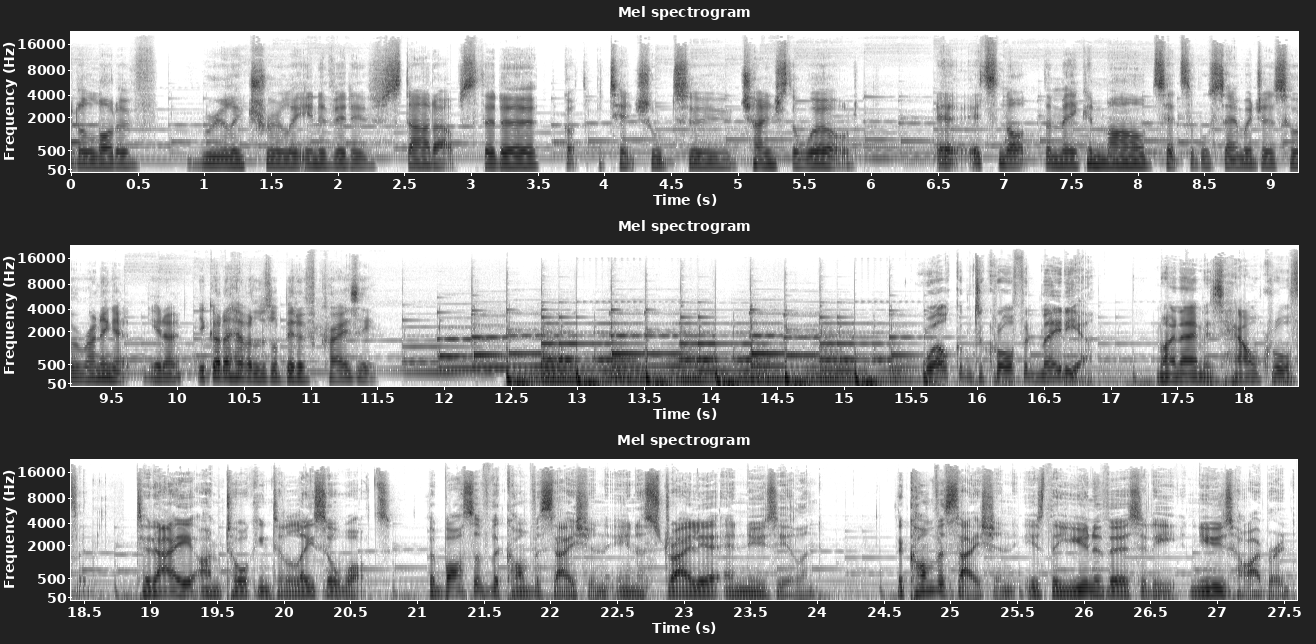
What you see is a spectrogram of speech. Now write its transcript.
at a lot of really truly innovative startups that are got the potential to change the world. It's not the meek and mild, sensible sandwiches who are running it. You know, you've got to have a little bit of crazy. Welcome to Crawford Media. My name is Hal Crawford. Today I'm talking to Lisa Watts, the boss of The Conversation in Australia and New Zealand. The Conversation is the university news hybrid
